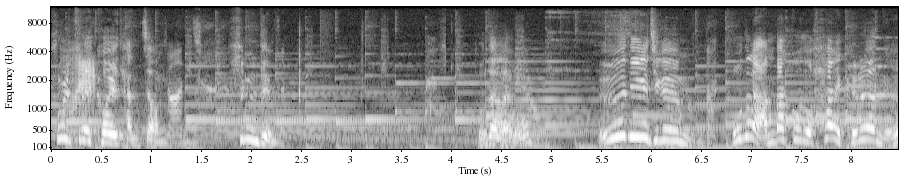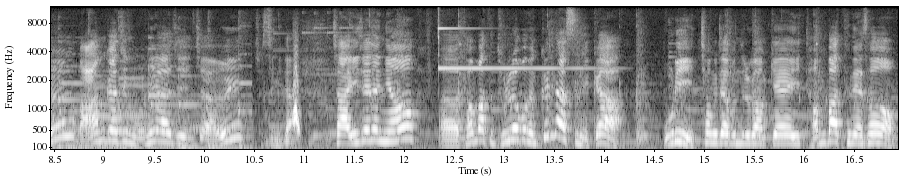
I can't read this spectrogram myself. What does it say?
full tracker의 단점. 힘듦. 돈 달라고? 어디 지금 돈을 안 받고도 할 그런 어? 마음가짐을 해야지 진짜 어? 좋습니다 자 이제는요 어, 덤바튼 둘러보는 끝났으니까 우리 청자분들과 함께 이 덤바튼에서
